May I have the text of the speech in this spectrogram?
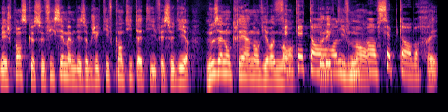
mais je pense que se fixer même des objectifs quantitatifs et se dire, nous allons créer un environnement C'était en, collectivement... en septembre. Oui,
